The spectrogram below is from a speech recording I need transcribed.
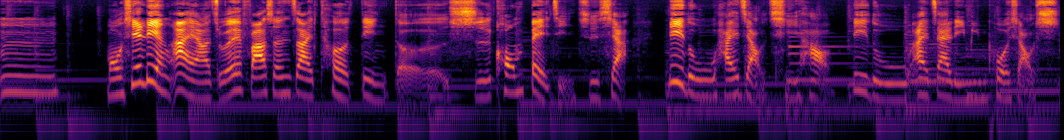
嗯，某些恋爱啊，只会发生在特定的时空背景之下，例如《海角七号》，例如《爱在黎明破晓时》。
